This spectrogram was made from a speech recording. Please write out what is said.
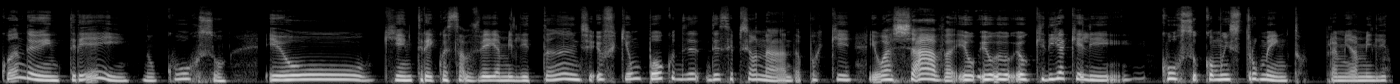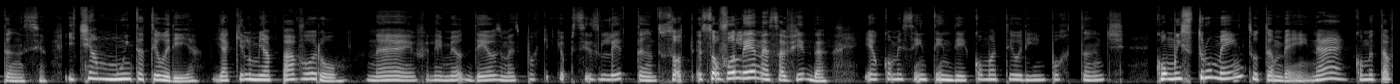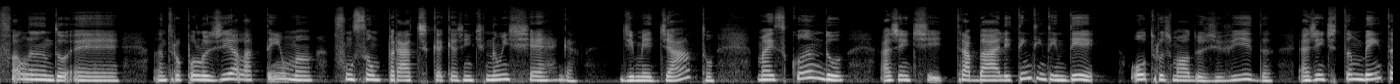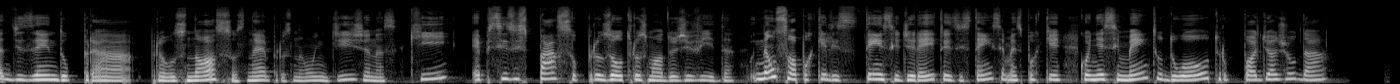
Quando eu entrei no curso, eu que entrei com essa veia militante, eu fiquei um pouco de decepcionada, porque eu achava, eu, eu, eu queria aquele curso como instrumento para minha militância. E tinha muita teoria, e aquilo me apavorou, né? Eu falei, meu Deus, mas por que eu preciso ler tanto? Só, eu só vou ler nessa vida. E eu comecei a entender como a teoria é importante, como instrumento também, né? Como eu estava falando, é, a antropologia ela tem uma função prática que a gente não enxerga de imediato, mas quando a gente trabalha e tenta entender outros modos de vida, a gente também está dizendo para os nossos, né, para os não indígenas, que é preciso espaço para os outros modos de vida. Não só porque eles têm esse direito à existência, mas porque conhecimento do outro pode ajudar.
